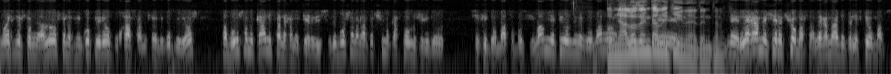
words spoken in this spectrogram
μου έρχεται στο μυαλό στον εθνικό πυραιό που χάσαμε, στον εθνικό πυραιός, θα μπορούσαμε κάλλιστα να είχαμε κερδίσει. Δεν μπορούσαμε να παίξουμε καθόλου σε αυτό το, σε αυτό το μάτσο από ό,τι θυμάμαι, γιατί όλη την εβδομάδα... Το μυαλό δεν ήταν ε, εκεί, ναι, δεν ήταν εκεί. Ναι, λέγαμε χαιρετιόμασταν, λέγαμε «Α, το τελευταίο μάτσο.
